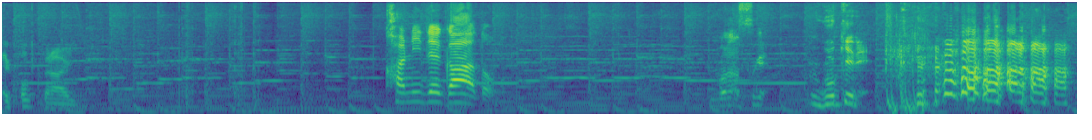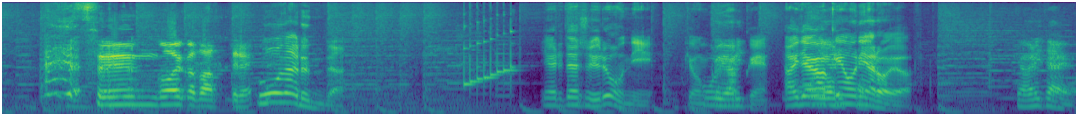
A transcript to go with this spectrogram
せこくない。カニでガード。うわすげえ。動けね すんごいことなってる。え。こうなるんだ。やりたい人いる？鬼。ぴょんこおやり学園。あじゃあ学園鬼やろうよ。やりたいよ。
